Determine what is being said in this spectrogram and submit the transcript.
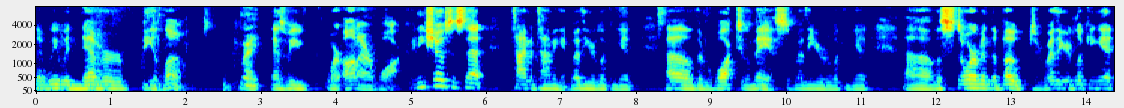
that we would never be alone Right. as we were on our walk, and He shows us that time and time again. Whether you're looking at uh, the walk to Emmaus, or whether you're looking at uh, the storm in the boat, or whether you're looking at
